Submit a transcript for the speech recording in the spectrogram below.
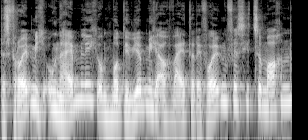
Das freut mich unheimlich und motiviert mich auch weitere Folgen für Sie zu machen.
